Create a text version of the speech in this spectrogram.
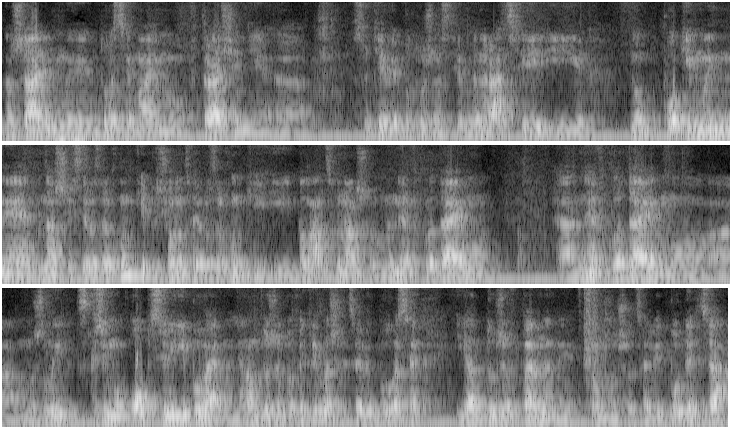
на жаль, ми досі маємо втрачені е, суттєві потужності в генерації, і ну, поки ми не в наші всі розрахунки, причому це розрахунки і балансу нашого, ми не вкладаємо. е, Не вкладаємо можливість, скажімо, опцію її повернення. Нам дуже би хотілося, щоб це відбулося. і Я дуже впевнений в тому, що це відбудеться.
